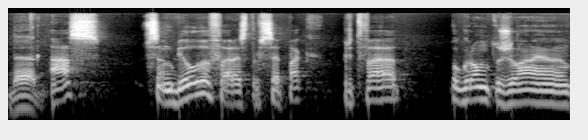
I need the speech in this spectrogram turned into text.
да... Аз съм бил в ареста, все пак при това огромното желание на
